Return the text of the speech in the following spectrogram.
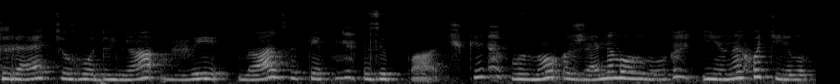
Третього дня вилазити з пачки воно вже не могло і не хотіло.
